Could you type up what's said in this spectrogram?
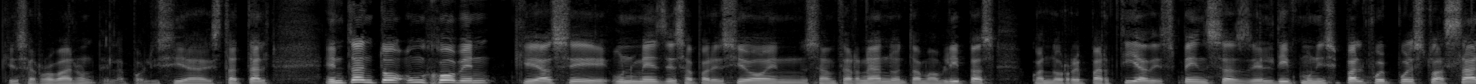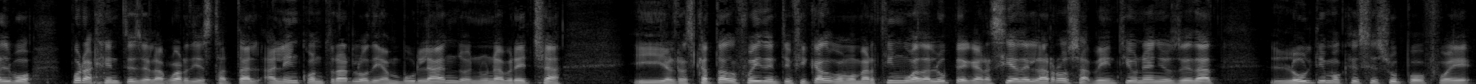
que se robaron de la policía estatal. En tanto, un joven que hace un mes desapareció en San Fernando, en Tamaulipas, cuando repartía despensas del DIF municipal, fue puesto a salvo por agentes de la Guardia Estatal al encontrarlo deambulando en una brecha y el rescatado fue identificado como Martín Guadalupe García de la Rosa, 21 años de edad. Lo último que se supo fue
